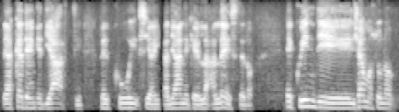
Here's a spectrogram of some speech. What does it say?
le accademie di arti, per cui sia italiane che all'estero. E quindi diciamo sono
